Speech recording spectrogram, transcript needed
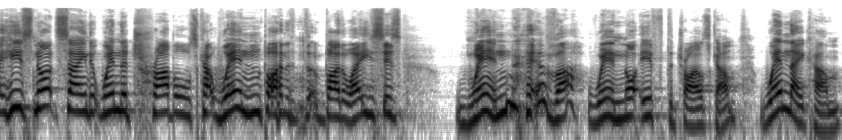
He's not saying that when the troubles come, when, by the, by the way, he says, whenever, when, not if the trials come, when they come,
